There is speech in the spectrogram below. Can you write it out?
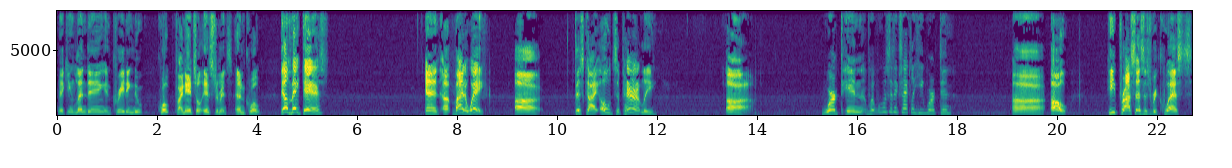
making lending and creating new quote financial instruments unquote. They'll make theirs. And uh, by the way, uh, this guy Oates apparently uh, worked in what, was it exactly he worked in? Uh, oh, he processes requests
